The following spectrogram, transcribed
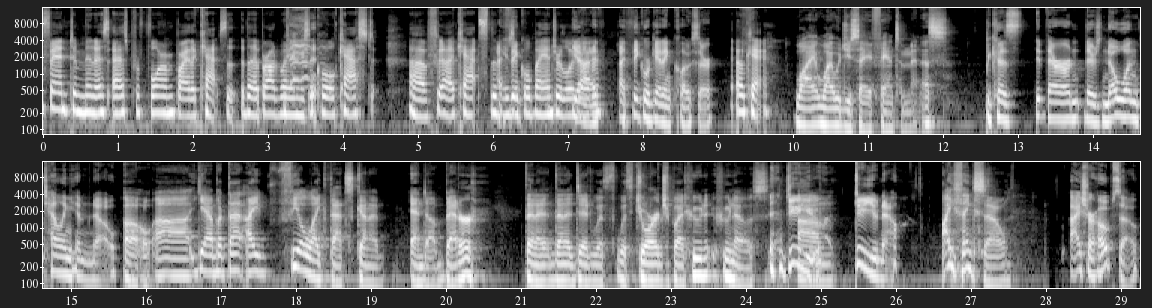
Phantom Menace as performed by the Cats, the Broadway musical cast of uh, Cats, the musical by Andrew Lloyd Yeah, Webber? I, I think we're getting closer Okay. Why? Why would you say Phantom Menace? because there are there's no one telling him no. Oh, uh, yeah, but that I feel like that's gonna end up better than it than it did with with George. But who who knows? Do you? Um, Do you now? I think so. I sure hope so.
